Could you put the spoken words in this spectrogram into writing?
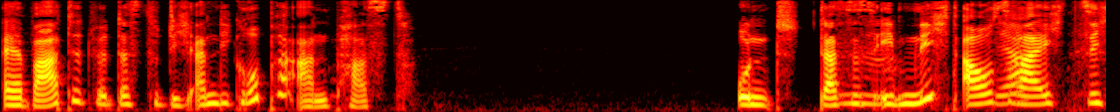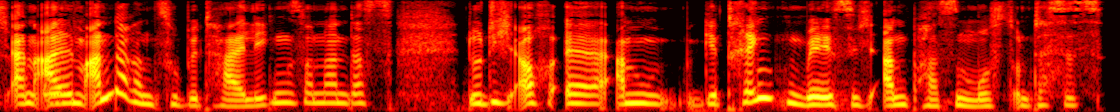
erwartet wird, dass du dich an die Gruppe anpasst. Und dass mhm. es eben nicht ausreicht, ja. sich an allem anderen zu beteiligen, sondern dass du dich auch äh, am Getränkenmäßig anpassen musst. Und das ist,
